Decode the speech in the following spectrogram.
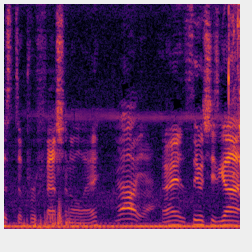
Just a professional, eh? Oh yeah. All right, let's see what she's got.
